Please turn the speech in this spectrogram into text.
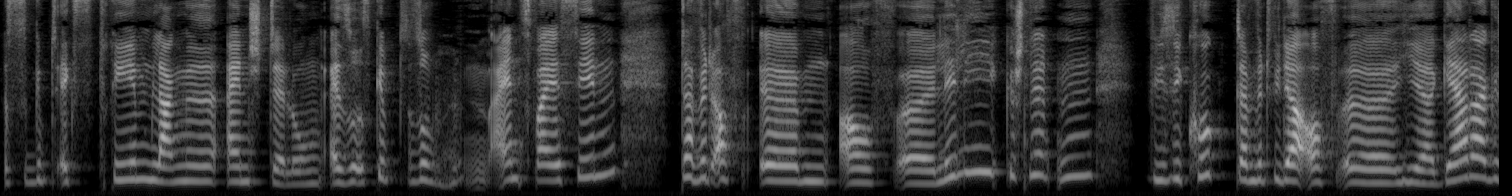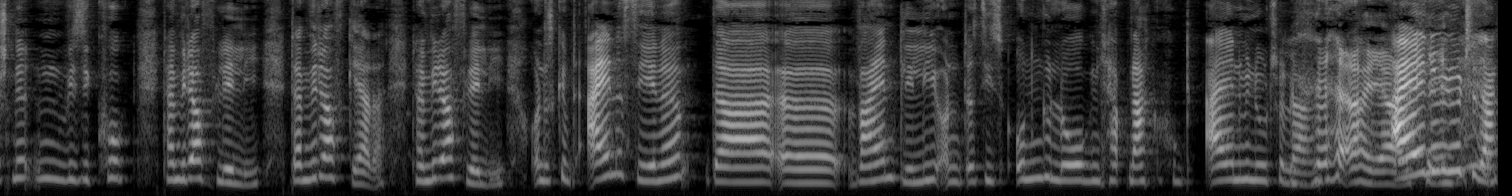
es gibt extrem lange Einstellungen. Also es gibt so ein, zwei Szenen, da wird auf, ähm, auf äh, Lilly geschnitten, wie sie guckt, dann wird wieder auf äh, hier Gerda geschnitten, wie sie guckt, dann wieder auf Lilly, dann wieder auf Gerda, dann wieder auf Lilly. Und es gibt eine Szene, da äh, weint Lilly und das ist ungelogen, ich habe nachgeguckt, eine Minute lang. ah, ja Eine okay. Minute lang.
